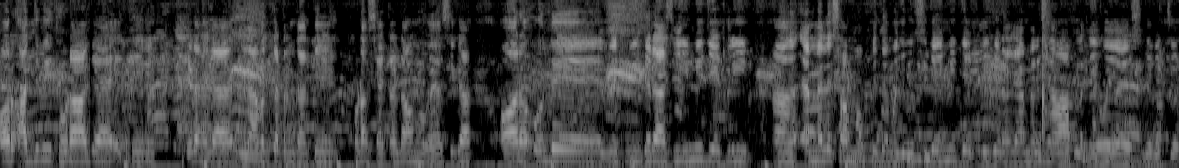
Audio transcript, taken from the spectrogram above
ਔਰ ਅੱਜ ਵੀ ਥੋੜਾ ਜਿਹਾ ਇੱਥੇ ਜਿਹੜਾ ਹੈਗਾ ਲੈਵਲ ਘਟਣ ਕਰਕੇ ਥੋੜਾ ਸੈਟਲ ਡਾਊਨ ਹੋਇਆ ਸੀਗਾ ਔਰ ਉਹਦੇ ਵਿੱਚ ਵੀ ਜਿਹੜਾ ਅਸੀਂ ਇਮੀਡੀਏਟਲੀ ਐਮਐਲਏ ਸਾਹਿਬ ਮੌਕੇ ਤੇ ਮੌਜੂਦ ਸੀਗੇ। ਇਮੀਡੀਏਟਲੀ ਜਿਹੜਾ ਐਮਐਲਏ ਸਾਹਿਬ ਆਪ ਲੱਗੇ ਹੋਏ ਆ ਇਸ ਦੇ ਵਿੱਚ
